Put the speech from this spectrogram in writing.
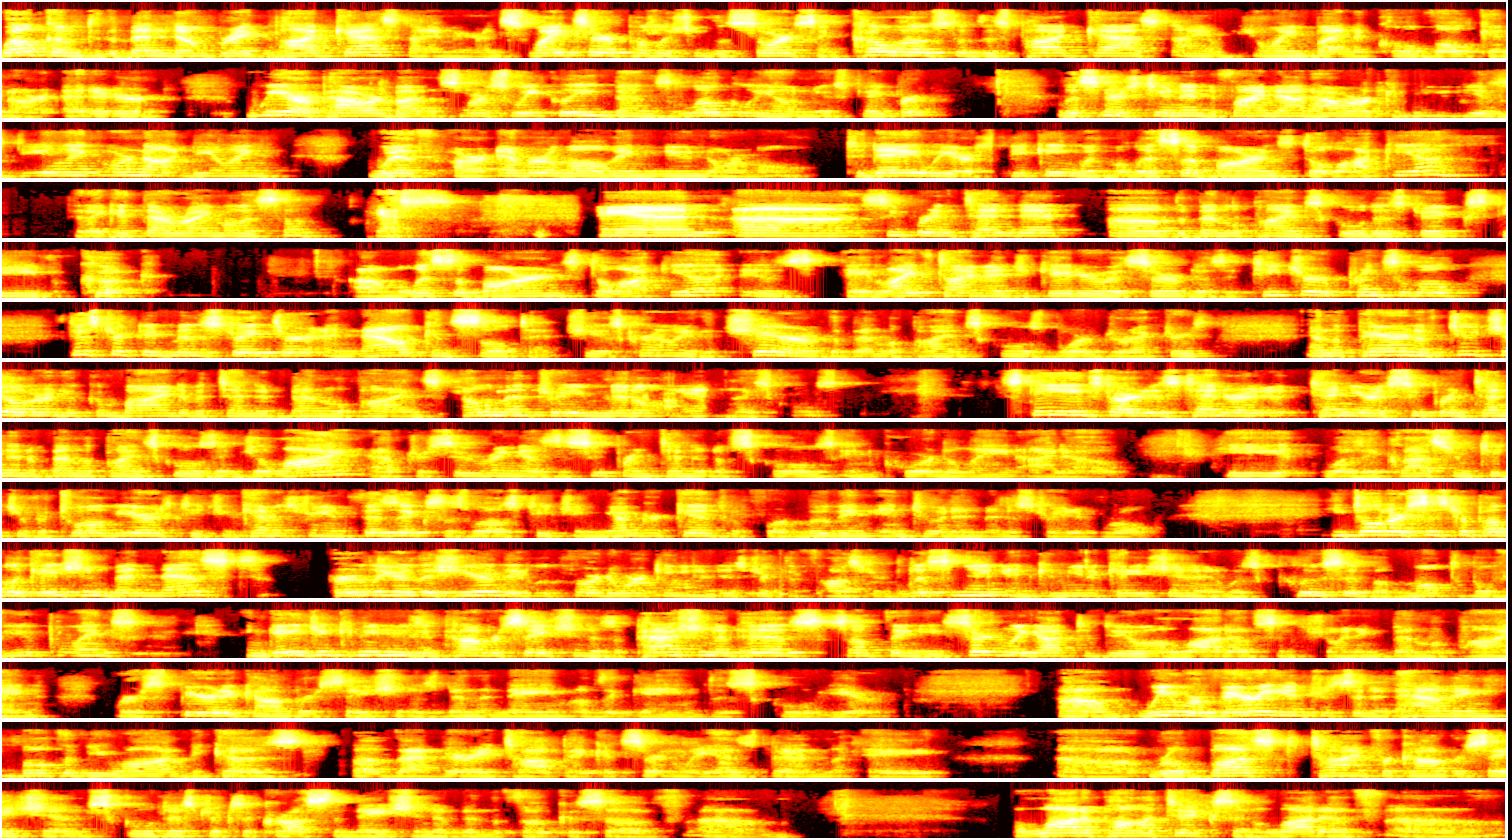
Welcome to the Bend Don't Break podcast. I am Aaron Switzer, publisher of The Source and co host of this podcast. I am joined by Nicole Vulcan, our editor. We are powered by The Source Weekly, Bend's locally owned newspaper. Listeners tune in to find out how our community is dealing or not dealing with our ever evolving new normal. Today, we are speaking with Melissa Barnes Dholakia. Did I get that right, Melissa? Yes and uh, superintendent of the Bend-La Pine School District, Steve Cook. Uh, Melissa Barnes Dholakia is a lifetime educator who has served as a teacher, principal, district administrator, and now consultant. She is currently the chair of the Bend-La Pine Schools Board of Directors and the parent of two children who combined have attended Bend-La Pine's elementary, middle, and high schools. Steve started his tenure, tenure as superintendent of Bend-La Pine Schools in July after serving as the superintendent of schools in Coeur d'Alene, Idaho. He was a classroom teacher for 12 years, teaching chemistry and physics, as well as teaching younger kids before moving into an administrative role. He told our sister publication, Bend Nest, earlier this year they look forward to working in a district that fostered listening and communication and was inclusive of multiple viewpoints Engaging communities in conversation is a passion of his, something he certainly got to do a lot of since joining Bend-La Pine, where spirited conversation has been the name of the game this school year. Um, we were very interested in having both of you on because of that very topic. It certainly has been a uh, robust time for conversation. School districts across the nation have been the focus of um, a lot of politics and a lot of uh,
